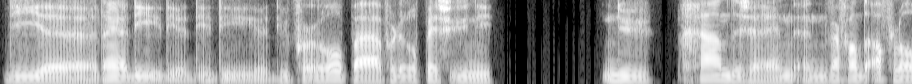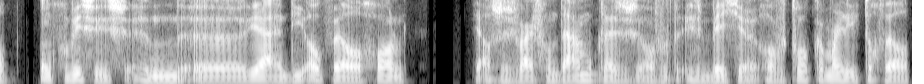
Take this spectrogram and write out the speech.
die, eh, nou ja, die, die, die, die, die voor Europa, voor de Europese Unie, nu gaande zijn. En waarvan de afloop ongewis is. En, eh, ja, en die ook wel gewoon, ja, als een zwaard van Damocles is, over, is een beetje overtrokken. Maar die toch wel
